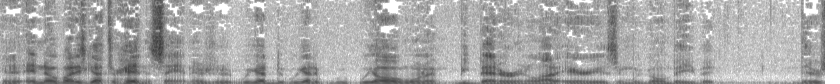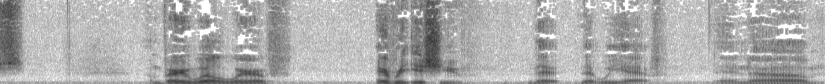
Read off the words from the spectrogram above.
and, and nobody's got their head in the sand. There's, we got, we got, we all want to be better in a lot of areas, and we're going to be. But there's, I'm very well aware of every issue that that we have, and um,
